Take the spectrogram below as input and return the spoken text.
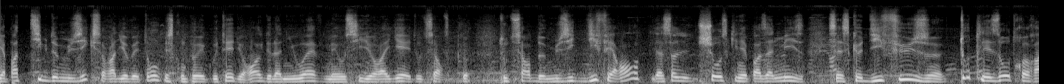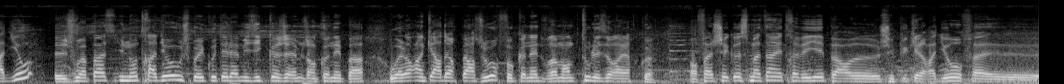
Il n'y a pas de type de musique sur Radio Béton, puisqu'on peut écouter du rock, de la new wave, mais aussi du reggae et toutes sortes, toutes sortes de musiques différentes. La seule chose qui n'est pas admise, c'est ce que diffusent toutes les autres radios. Je vois pas une autre radio où je peux écouter la musique que j'aime, j'en connais pas. Ou alors un quart d'heure par jour, faut connaître vraiment tous les horaires quoi. Enfin, je sais que ce matin, être réveillé par euh, je sais plus quelle radio, enfin, euh,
